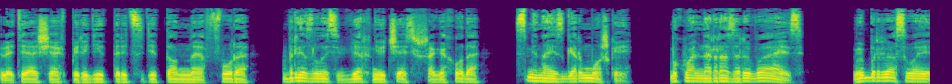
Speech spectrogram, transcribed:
Летящая впереди тридцатитонная фура врезалась в верхнюю часть шагохода, сминаясь гармошкой, буквально разрываясь, выбрасывая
